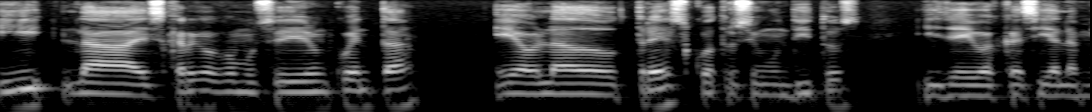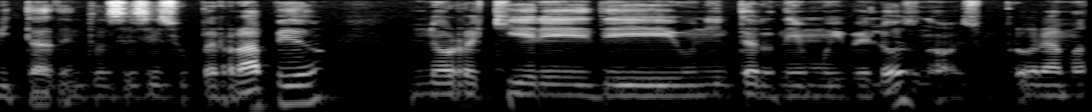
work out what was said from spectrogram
Y la descarga, como se dieron cuenta, he hablado 3, 4 segunditos y ya iba casi a la mitad. Entonces es súper rápido, no requiere de un internet muy veloz, no, es un programa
